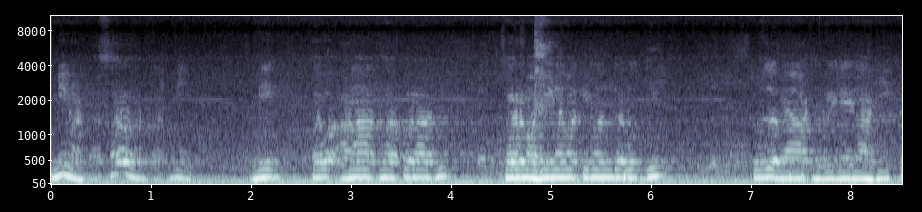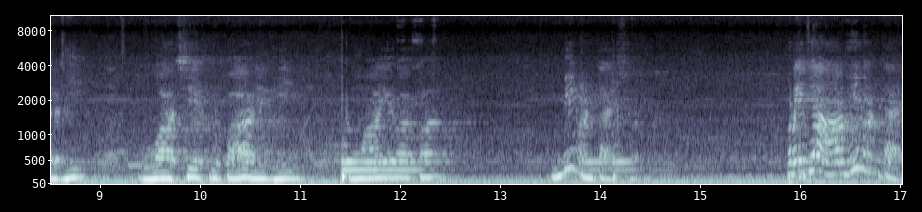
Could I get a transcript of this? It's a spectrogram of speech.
मी म्हणतात सरळ म्हणतात मी. मी तव अनाथ अपराधी कर्महीनमती मंद बुद्धी तुझं मी आठविले नाही कधी. वाचे कृपा निधी. माये बापा. मी म्हणताय पण इथे आम्ही म्हणताय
